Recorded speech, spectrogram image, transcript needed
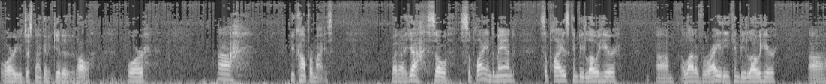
or you're just not going to get it at all or uh, you compromise. But uh, yeah, so supply and demand, supplies can be low here. Um, a lot of variety can be low here. Uh,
